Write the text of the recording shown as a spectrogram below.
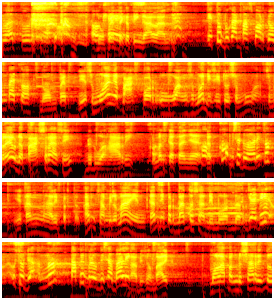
buat burungnya kok. Oke. Dompetnya ketinggalan. Itu bukan paspor dompet kok. Dompet, ya semuanya paspor, uang semua di situ semua. Sebenarnya udah pasrah sih, udah dua hari. Cuman katanya Kok, kan, kok bisa dua hari kok? ya kan hari per- kan sambil main, kan di perbatasan di border. Oh, jadi sudah ngeh tapi belum bisa balik. Nggak bisa balik. Mau lapan besar itu.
